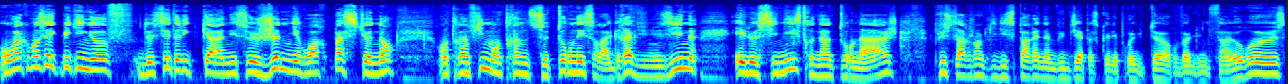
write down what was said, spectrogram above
On va commencer avec Making of de Cédric Kahn et ce jeu de miroir passionnant entre un film en train de se tourner sur la grève d'une usine et le sinistre d'un tournage, plus l'argent qui disparaît d'un budget parce que les producteurs veulent une fin heureuse,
